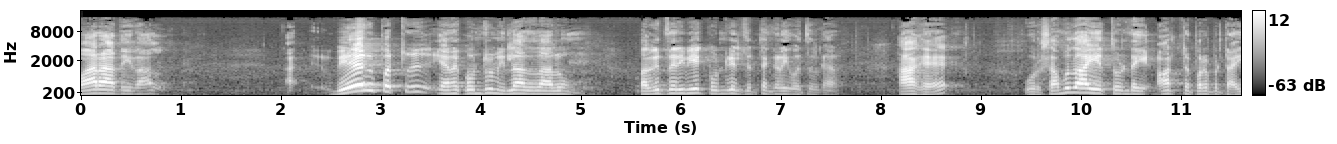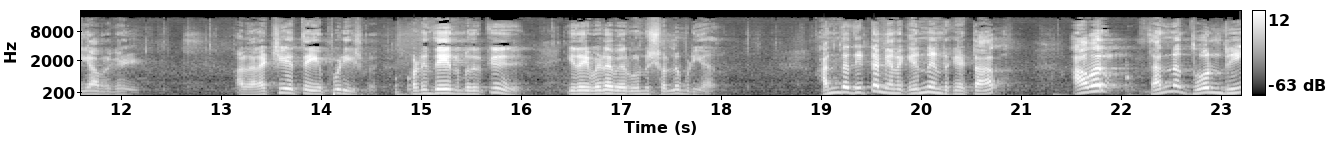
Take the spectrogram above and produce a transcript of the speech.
வாராதினால் வேறுபற்று எனக்கு ஒன்றும் இல்லாததாலும் பகுத்தறிவே கொள்கை திட்டங்களை வைத்திருக்கார் ஆக ஒரு சமுதாய தொண்டை ஆற்ற புறப்பட்ட ஐயா அவர்கள் அந்த லட்சியத்தை எப்படி பணிந்தேன் என்பதற்கு இதை விட வேறு ஒன்றும் சொல்ல முடியாது. அந்த திட்டம் எனக்கு என்ன என்று கேட்டால் அவர் தன்னை தோன்றி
